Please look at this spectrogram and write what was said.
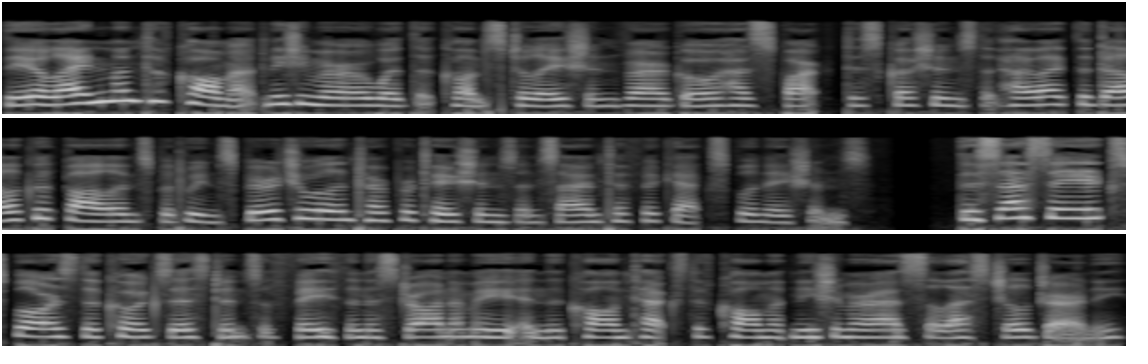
The alignment of Comet Nishimura with the constellation Virgo has sparked discussions that highlight the delicate balance between spiritual interpretations and scientific explanations. This essay explores the coexistence of faith and astronomy in the context of Comet Nishimura's celestial journey.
